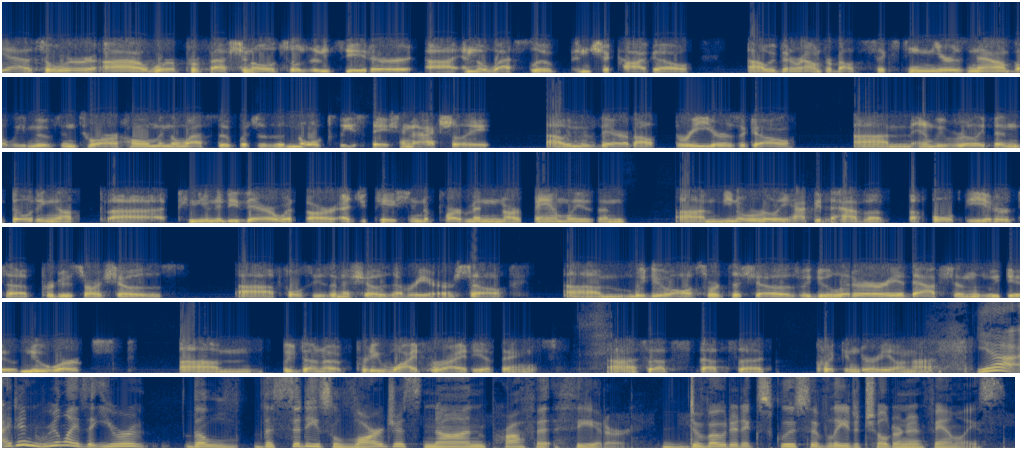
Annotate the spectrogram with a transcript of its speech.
Yeah, so we're uh, we're a professional children's theater uh, in the West Loop in Chicago. Uh, we've been around for about 16 years now, but we moved into our home in the West Loop, which is the Knoll Police Station. Actually, uh, we moved there about three years ago, um, and we've really been building up uh, community there with our education department and our families. And um, you know, we're really happy to have a, a full theater to produce our shows, uh, full season of shows every year. So um, we do all sorts of shows. We do literary adaptations. We do new works. Um, we've done a pretty wide variety of things. Uh, so that's that's uh, quick and dirty on us. Yeah, I didn't realize that you're the the city's largest nonprofit theater devoted exclusively to children and families.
